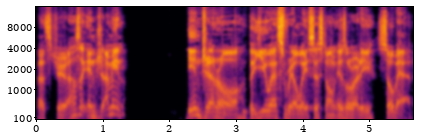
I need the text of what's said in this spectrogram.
That's true. I was like, in, I mean, in general, the U.S. railway system is already so bad.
